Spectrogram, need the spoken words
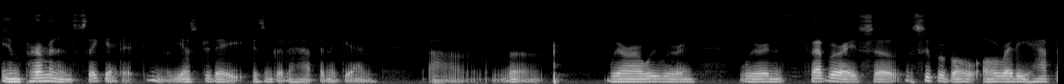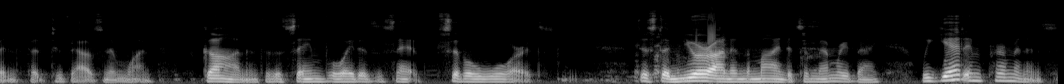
impermanence, they get it. You know, yesterday isn't going to happen again. Uh, the where are we? We're in we're in February, so the Super Bowl already happened for 2001. It's gone into the same void as the Civil War. It's just a neuron in the mind. It's a memory bank. We get impermanence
